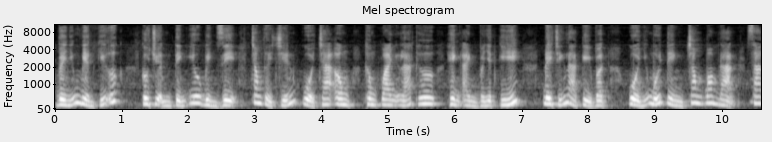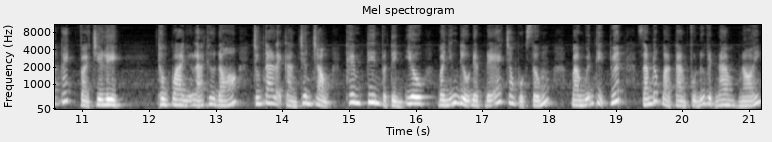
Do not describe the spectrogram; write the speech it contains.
về những miền ký ức, câu chuyện tình yêu bình dị trong thời chiến của cha ông thông qua những lá thư, hình ảnh và nhật ký. Đây chính là kỷ vật của những mối tình trong bom đạn, xa cách và chia ly. Thông qua những lá thư đó, chúng ta lại càng trân trọng, thêm tin vào tình yêu và những điều đẹp đẽ trong cuộc sống, bà Nguyễn Thị Tuyết, Giám đốc Bảo tàng Phụ nữ Việt Nam nói.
